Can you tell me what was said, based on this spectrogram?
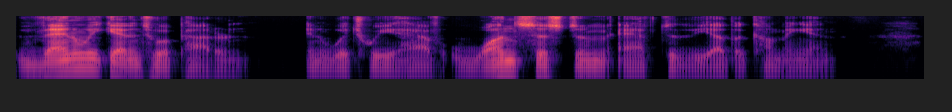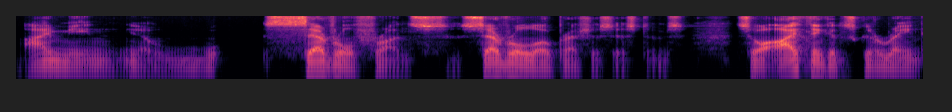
Then we get into a pattern in which we have one system after the other coming in. I mean, you know, several fronts, several low pressure systems. So I think it's going to rain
